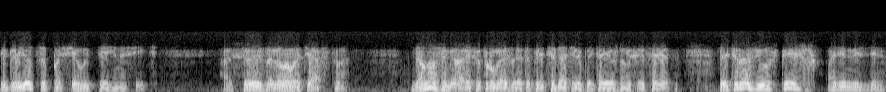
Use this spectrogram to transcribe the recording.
и придется посевы переносить. А все из-за головотяпства. Давно собираюсь отругать за это председателя притаежного сельсовета. Да ведь разве успеешь один везде?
